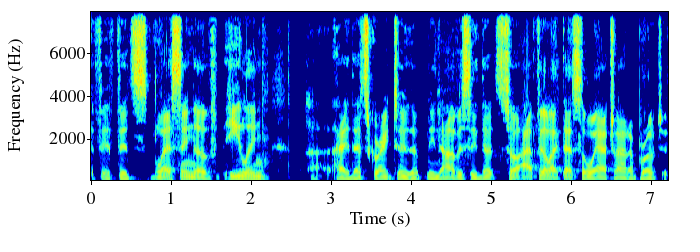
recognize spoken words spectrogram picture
If, if it's blessing of healing, uh, hey, that's great too. I mean, obviously that. So I feel like that's the way I try to approach it.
